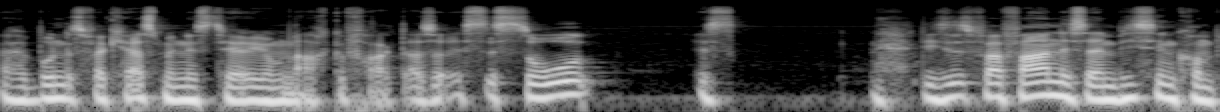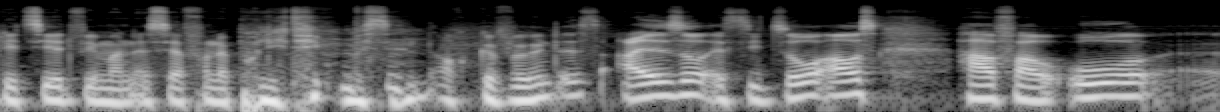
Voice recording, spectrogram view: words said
äh, Bundesverkehrsministerium nachgefragt. Also es ist so, dieses Verfahren ist ein bisschen kompliziert, wie man es ja von der Politik ein bisschen auch gewöhnt ist. Also es sieht so aus, HVO äh,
